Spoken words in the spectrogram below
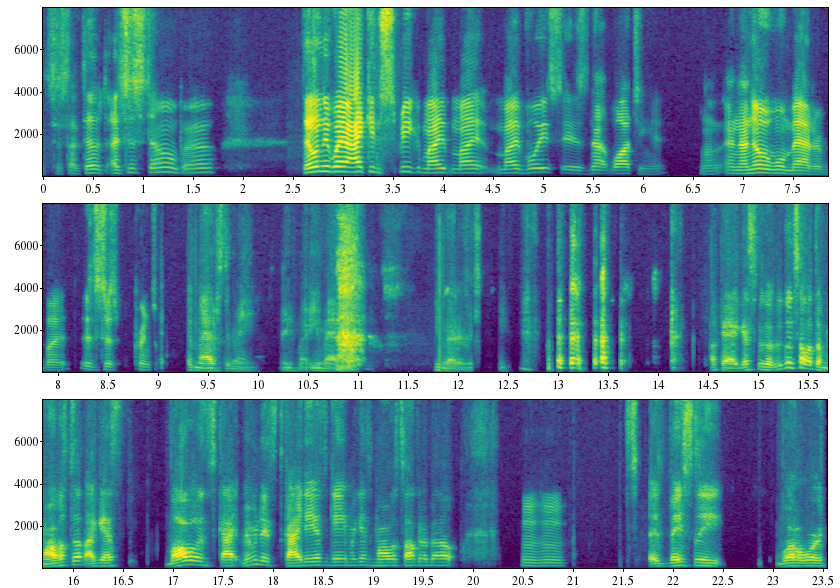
It's just I don't. I just don't, bro. The only way I can speak my my my voice is not watching it, and I know it won't matter, but it's just principle. It matters to me. You you matter. you matter to me. okay, I guess we're gonna, we're gonna talk about the Marvel stuff. I guess Marvel and Sky. Remember the Skydance game? I guess Marvel's talking about. hmm It's, it's basically World War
